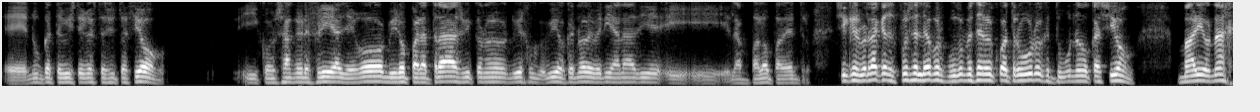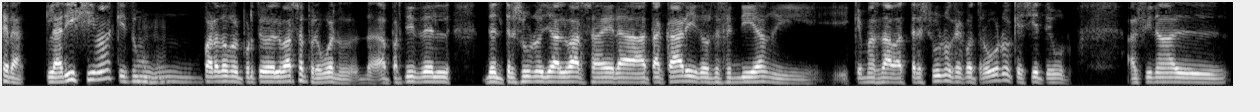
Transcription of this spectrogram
eh, nunca te viste en esta situación, y con sangre fría llegó, miró para atrás, vio que no, vio que no le venía a nadie y, la empaló para adentro. Sí que es verdad que después el Depor pudo meter el 4-1, que tuvo una ocasión Mario Nájera clarísima, que hizo un, paradón el portero del Barça, pero bueno, a partir del, del 3-1 ya el Barça era atacar y dos defendían y, y ¿qué más daba? 3-1 que 4-1 que 7-1. Al final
